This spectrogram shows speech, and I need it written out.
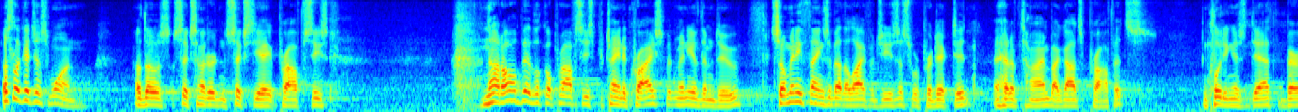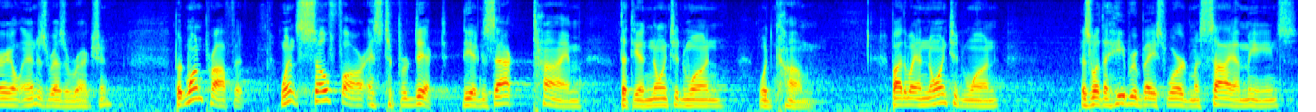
Let's look at just one of those 668 prophecies. Not all biblical prophecies pertain to Christ, but many of them do. So many things about the life of Jesus were predicted ahead of time by God's prophets, including his death, burial, and his resurrection. But one prophet went so far as to predict the exact time that the anointed one would come. By the way, anointed one is what the Hebrew based word Messiah means,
